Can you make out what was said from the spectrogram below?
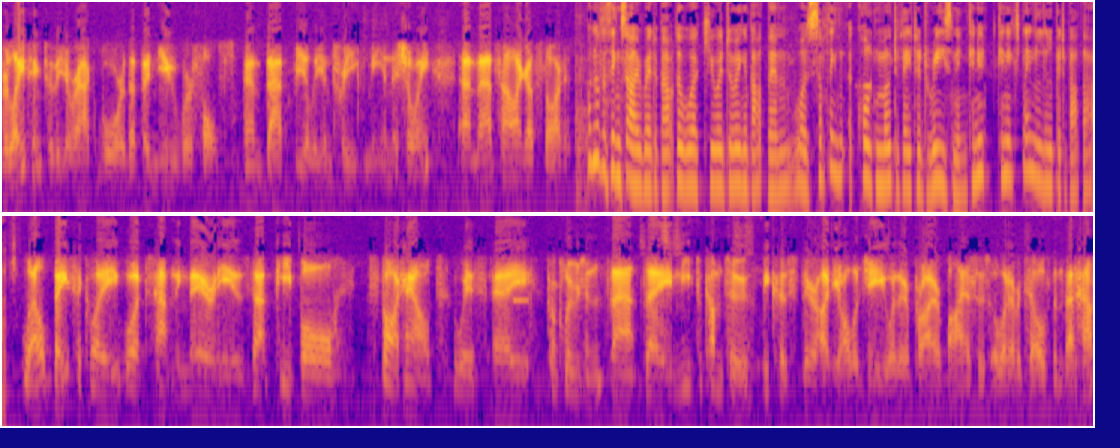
relating to the Iraq war that they knew were false. And that really intrigued me initially, and that's how I got started. One of the things I read about the work you were doing about then was something called motivated reasoning. Can you can you explain a little bit about that? Well, basically, what's happening there is that people start out with a conclusion that they need to come to because their ideology or their prior biases or whatever tells them that has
